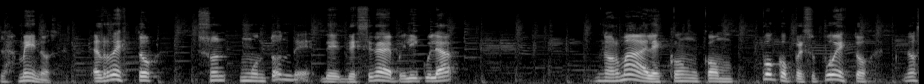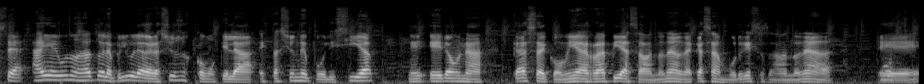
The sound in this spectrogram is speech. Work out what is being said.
las menos. El resto son un montón de, de, de escenas de película normales, con, con poco presupuesto. No sé, hay algunos datos de la película graciosos como que la estación de policía eh, era una casa de comidas rápidas abandonada, una casa de hamburguesas abandonada. eh,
